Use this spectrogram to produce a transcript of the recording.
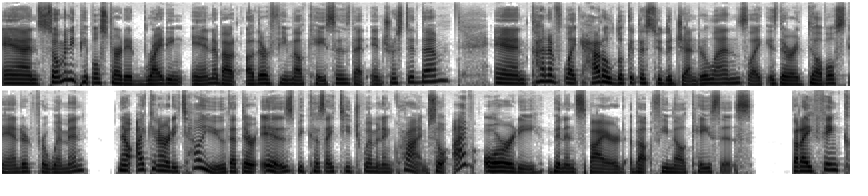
And so many people started writing in about other female cases that interested them and kind of like how to look at this through the gender lens. Like, is there a double standard for women? Now, I can already tell you that there is because I teach women in crime. So I've already been inspired about female cases. But I think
